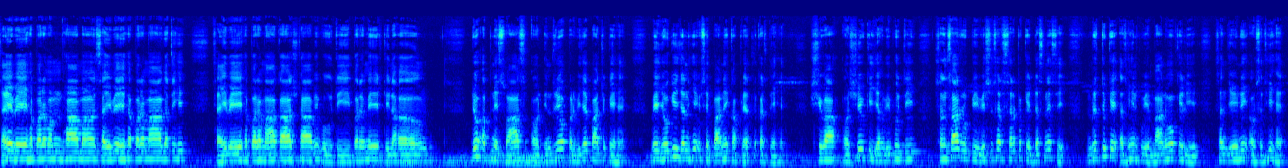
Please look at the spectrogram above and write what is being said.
शैवेह परम धाम, शैवेह परमागति, शैवेह परमाकाष्ठा विभूति परमेष्ठिन। जो अपने श्वास और इंद्रियों पर विजय पा चुके हैं, वे योगी जन ही उसे पाने का प्रयत्न करते हैं। शिवा और शिव की यह विभूति संसार रूपी विश्वधर सर्प के डसने से मृत्यु के अधीन हुए मानवों के लिए संजीवनी औषधि है।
